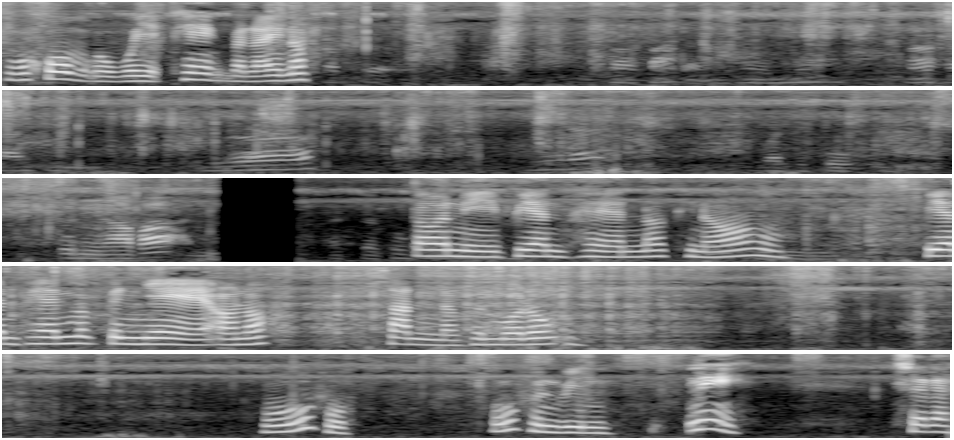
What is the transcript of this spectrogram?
หัวโคมกับเวียกแห้งปานใดเนาะ เออนี่ได้วันที่ปู ตัวนี้นาปะตอนนี้เปลี่ยนแผนเนาะพี่น้อง เปลี่ยนแผนมาเป็นแย่เอาเนาะสั่นนะเพิ่นบ่ลงโอ้โหโอ้เพิ่นวิน นี่ใช่ละ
